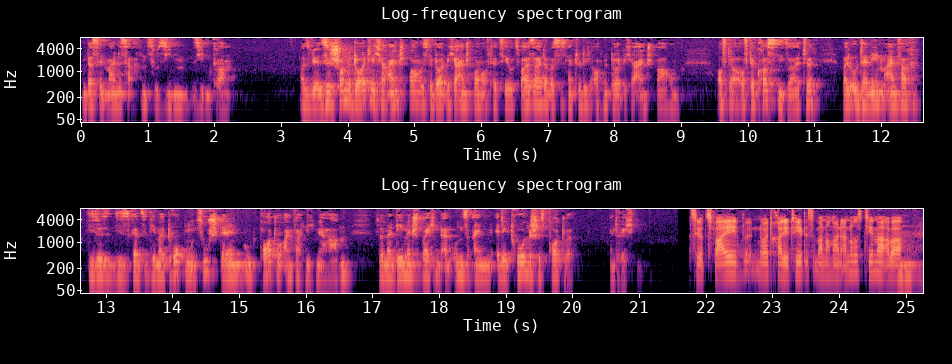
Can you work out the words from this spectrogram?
Und das sind meines Erachtens so sieben, sieben Gramm. Also wir, es ist schon eine deutliche Einsparung, es ist eine deutliche Einsparung auf der CO2-Seite, aber es ist natürlich auch eine deutliche Einsparung auf der, auf der Kostenseite, weil Unternehmen einfach diese, dieses ganze Thema Drucken und Zustellen und Porto einfach nicht mehr haben, sondern dementsprechend an uns ein elektronisches Porto entrichten. CO2-Neutralität ist immer noch mal ein anderes Thema, aber mhm.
